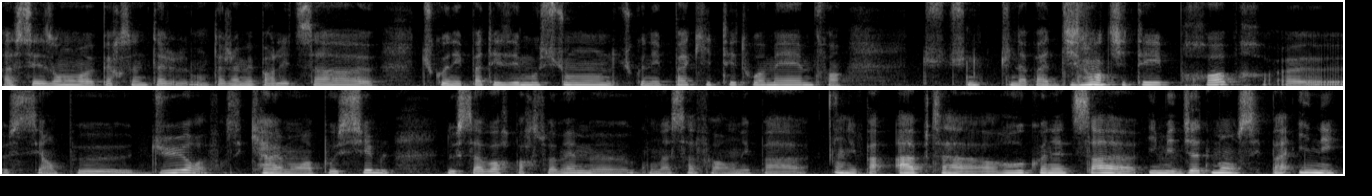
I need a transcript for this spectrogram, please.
à 16 ans euh, personne on t'a jamais parlé de ça. Euh, tu connais pas tes émotions tu connais pas qui t'es toi-même. Enfin tu, n'as pas d'identité propre. Euh, c'est un peu dur. Enfin c'est carrément impossible de savoir par soi-même euh, qu'on a ça. Enfin on n'est pas on n'est pas apte à reconnaître ça euh, immédiatement. C'est pas inné.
